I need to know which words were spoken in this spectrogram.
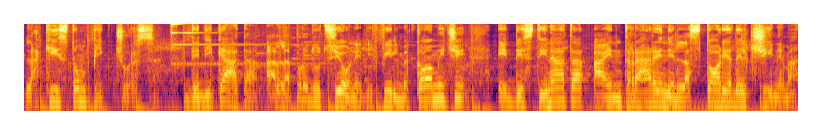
la Keystone Pictures, dedicata alla produzione di film comici e destinata a entrare nella storia del cinema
